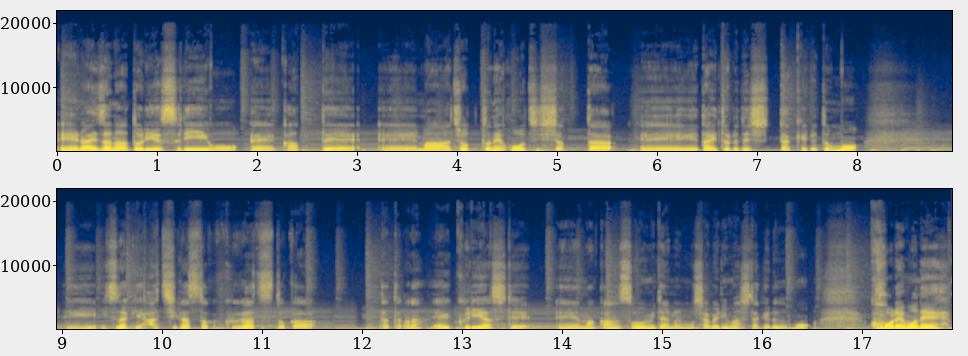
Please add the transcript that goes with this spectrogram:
えーライザのアトリエ3を、えー買って、えーまあちょっとね放置しちゃった、えタイトルでしたけれども、えいつだっけ？8月とか9月とかだったかな、えークリアして、えーまあ、感想みたいなのも喋りましたけれども。これもね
